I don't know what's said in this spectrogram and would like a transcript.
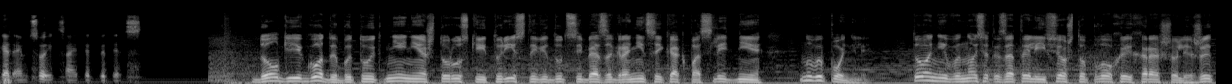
god, I'm so excited with this. Долгие годы бытует мнение, что русские туристы ведут себя за границей как последние, ну вы поняли. То они выносят из отелей все, что плохо и хорошо лежит,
